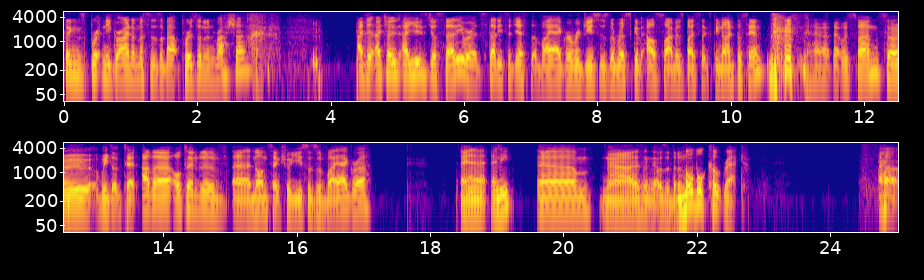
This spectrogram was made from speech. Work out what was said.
things Brittney Griner misses about prison in Russia. I did. I chose. I used your study where its study suggests that Viagra reduces the risk of Alzheimer's by sixty nine percent. Uh, That was fun. So we looked at other alternative uh, non sexual uses of Viagra. uh, any Um, nah, I think that was a bit of. mobile coat rack. Uh,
